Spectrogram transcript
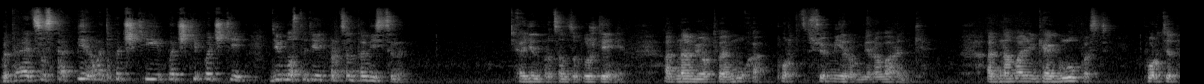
пытается скопировать почти, почти, почти 99% истины и 1% заблуждения. Одна мертвая муха портит все мир в мироварнике. Одна маленькая глупость портит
